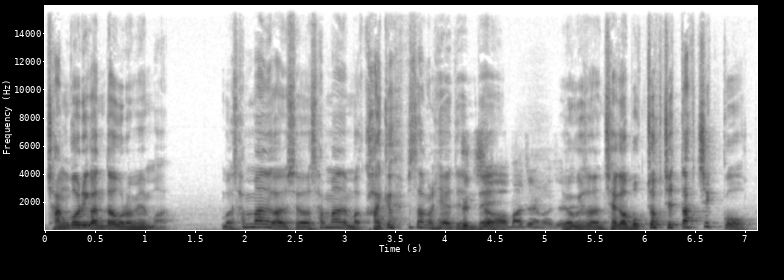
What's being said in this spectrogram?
장거리 간다 그러면 막, 막 3만 원 가주세요. 3만 원 막 가격 협상을 해야 되는데 그쵸 맞아요 맞아요. 여기서는 제가 목적지 딱 찍고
